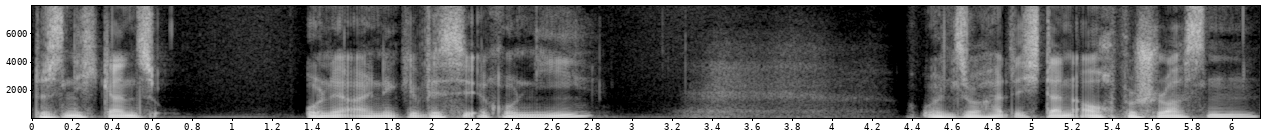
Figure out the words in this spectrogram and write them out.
Das ist nicht ganz ohne eine gewisse Ironie. Und so hatte ich dann auch beschlossen,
